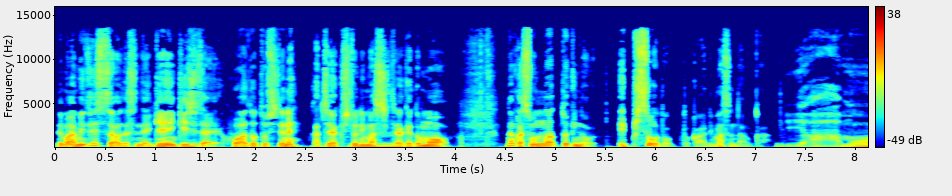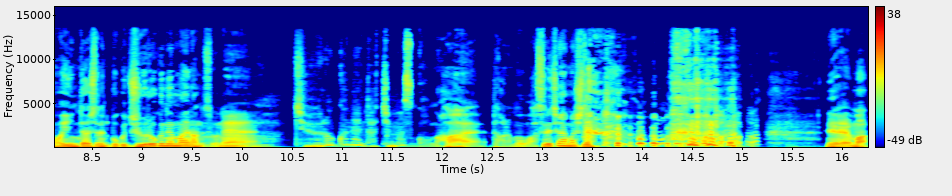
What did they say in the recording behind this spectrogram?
でまあ水内さんはですね現役時代フォワードとしてね活躍しておりましたけども、なんかそんな時のエピソードとかあります？なんか。いやーもう引退したの僕16年前なんですよね16年経ちますか？はい。だからもう忘れちゃいました。いやいやまあ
